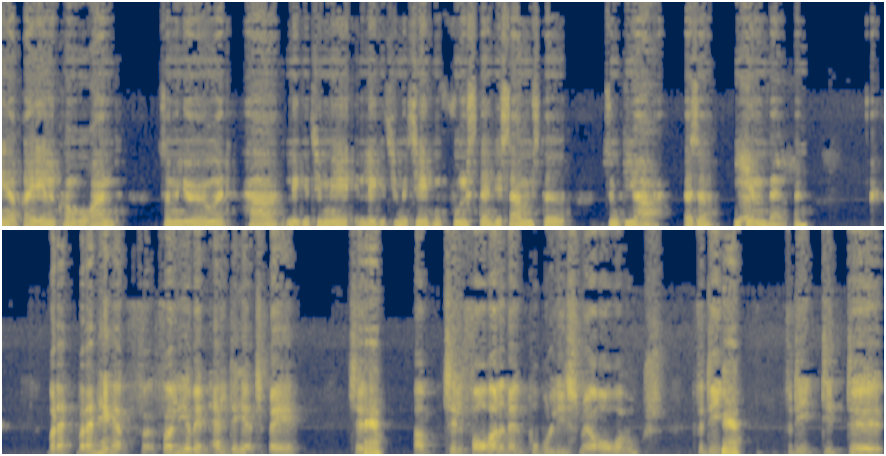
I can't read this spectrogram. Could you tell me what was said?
en reel konkurrent, som i øvrigt har legitime, legitimiteten fuldstændig samme sted, som de har, altså igennem ja. valg. Hvordan, hvordan hænger, for, for lige at vende alt det her tilbage, til, ja. om, til forholdet mellem populisme og overhus. Fordi, ja fordi dit, øh,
